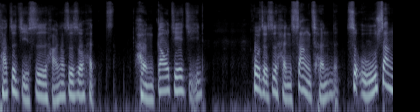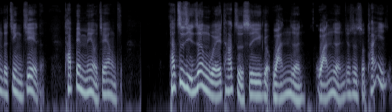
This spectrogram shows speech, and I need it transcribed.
他自己是好像是说很很高阶级的，或者是很上层的，是无上的境界的，他并没有这样子。他自己认为他只是一个完人，完人就是说他已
